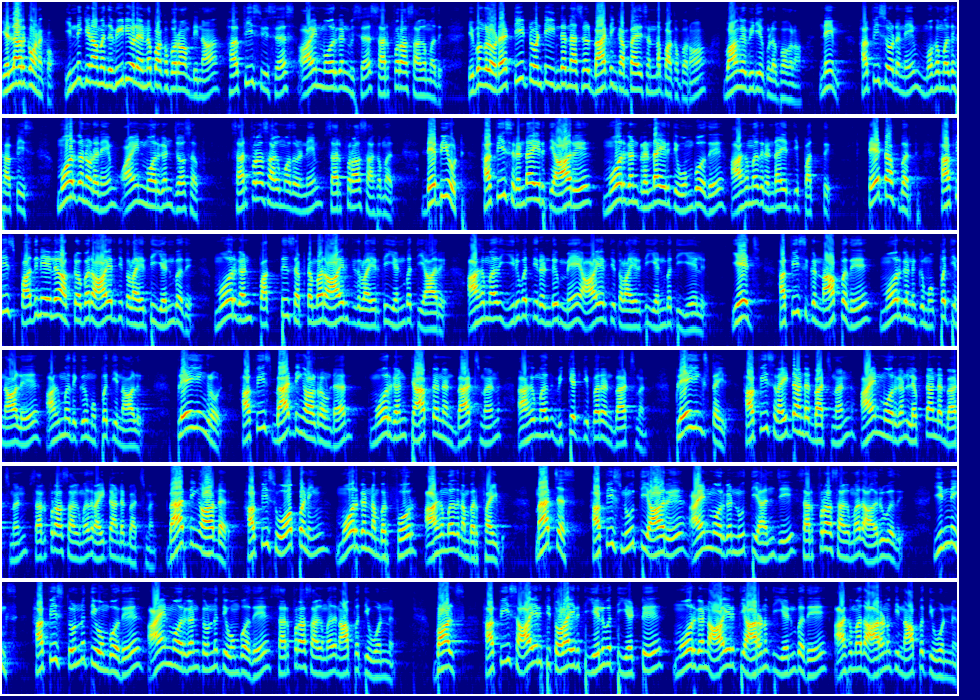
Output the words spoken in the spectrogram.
எல்லாருக்கும் வணக்கம். இன்னைக்கு நாம இந்த வீடியோவில் என்ன பார்க்க போறோம் அப்படின்னா Hafeez versus Eoin Morgan versus Sarfaraz Ahmed. இவங்களோட T twenty international batting comparison தான் பார்க்க போறோம். வாங்க வீடியோக்குள்ள போகலாம். நேம் ஹஃபீஸோட name Mohammad Hafeez. மோர்கனோட name Eoin Morgan Joseph. Sarfaraz அகமதோட name Sarfaraz Ahmed. Debut Hafeez ரெண்டாயிரத்தி ஆறு மோர்கன் ரெண்டாயிரத்தி ஒம்பது அகமது ரெண்டாயிரத்தி பத்து. டேட் ஆஃப் பர்த் ஹஃபீஸ் பதினேழு அக்டோபர் ஆயிரத்தி தொள்ளாயிரத்தி எண்பது மோர்கன் பத்து செப்டம்பர் ஆயிரத்தி தொள்ளாயிரத்தி எண்பத்தி ஆறு அகமது இருபத்தி ரெண்டு மே ஆயிரத்தி தொள்ளாயிரத்தி எண்பத்தி ஏழு. ஏஜ் ஹஃபீஸுக்கு நாற்பது மோர்கனுக்கு முப்பத்தி நாலு அகமதுக்கு முப்பத்தி நாலு. Playing role Hafeez batting allrounder Morgan captain and batsman Ahmed wicket keeper and batsman playing style Hafeez right handed batsman Eoin Morgan left handed batsman Sarfaraz Ahmed right handed batsman batting order Hafeez opening Morgan number four Ahmed number five matches Hafeez நூற்றி ஆறு iron Morgan நூற்றி அஞ்சு சர்ஃப்ராஸ் அகமது அறுபது. Innings Hafiz தொண்ணூற்றி ஒம்பது iron Morgan தொண்ணூற்றி ஒம்பது சர்ஃப்ராஸ் அகமது நாற்பத்தி ஒன்று பால்ஸ் ஹஃபீஸ் ஆயிரத்தி தொள்ளாயிரத்தி எழுவத்தி எட்டு மோர்கன் ஆயிரத்தி அறநூற்றி எண்பது அகமது அறநூற்றி நாற்பத்தி ஒன்று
